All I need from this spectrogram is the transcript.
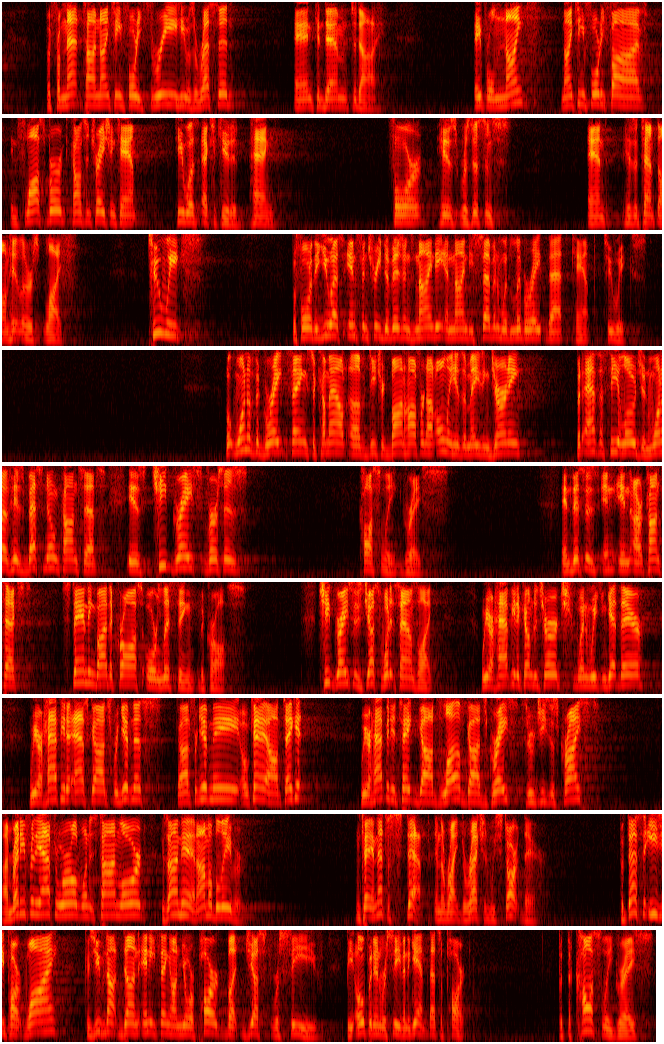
But from that time, 1943, he was arrested and condemned to die. April 9th, 1945, in Flossenbürg concentration camp, he was executed, hanged, for his resistance and his attempt on Hitler's life. Two weeks before the U.S. Infantry Divisions 90 and 97 would liberate that camp. Two weeks. But one of the great things to come out of Dietrich Bonhoeffer, not only his amazing journey, but as a theologian, one of his best known concepts is cheap grace versus costly grace. And this is, in, in our context, standing by the cross or lifting the cross. Cheap grace is just what it sounds like. We are happy to come to church when we can get there. We are happy to ask God's forgiveness. God, forgive me. Okay, I'll take it. We are happy to take God's love, God's grace through Jesus Christ. I'm ready for the afterworld when it's time, Lord, because I'm in. I'm a believer. Okay, and that's a step in the right direction. We start there. But that's the easy part. Why? Because you've not done anything on your part but just receive. Be open and receive. And again, that's a part. But the costly grace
